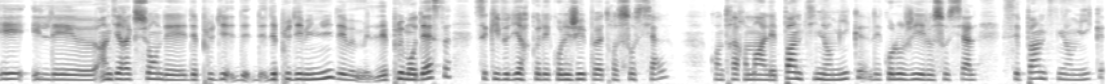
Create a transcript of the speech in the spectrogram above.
et il est euh, en direction des, des, plus, des, plus démunis, des, plus modestes, ce qui veut dire que l'écologie peut être sociale. Contrairement, elle n'est pas antinomique. L'écologie et le social, c'est pas antinomique.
